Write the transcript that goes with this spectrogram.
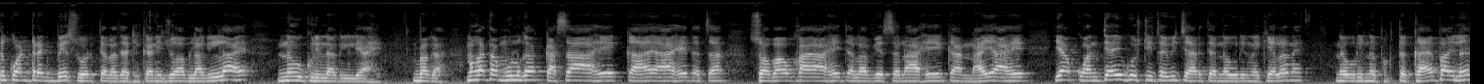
तर कॉन्ट्रॅक्ट बेसवर त्याला त्या ठिकाणी जॉब लागलेला आहे नोकरी लागलेली आहे. बघा मग आता मुलगा कसा आहे काय आहे त्याचा स्वभाव काय आहे त्याला व्यसन आहे का नाही आहे या कोणत्याही गोष्टीचा विचार त्या नवरीनं केला नाही. नवरीनं फक्त काय पाहिलं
